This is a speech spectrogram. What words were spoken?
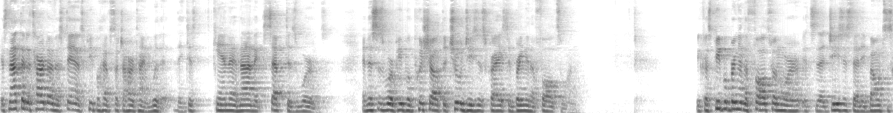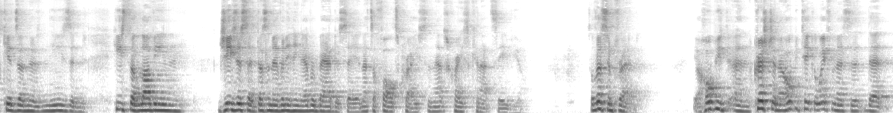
It's not that it's hard to understand, it's people have such a hard time with it. They just cannot accept his words. And this is where people push out the true Jesus Christ and bring in a false one. Because people bring in the false one where it's that Jesus that he bounces kids on their knees and he's the loving Jesus that doesn't have anything ever bad to say, and that's a false Christ, and that Christ cannot save you. So listen, friend. I hope you and Christian, I hope you take away from this that, that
